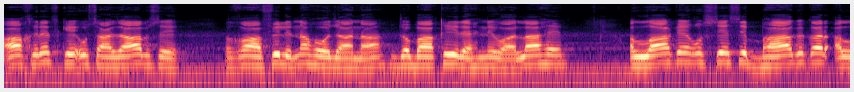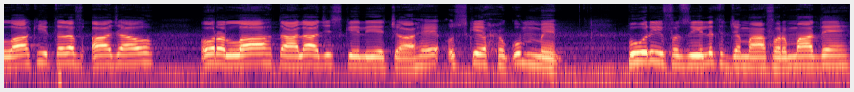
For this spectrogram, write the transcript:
आखिरत के उस अजाब से गाफिल न हो जाना जो बाकी रहने वाला है। अल्लाह के गुस्से से भाग कर अल्लाह की तरफ़ आ जाओ। और अल्लाह ताला जिसके लिए चाहे, उसके हुक्म में पूरी फजीलत जमा फरमा दें।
